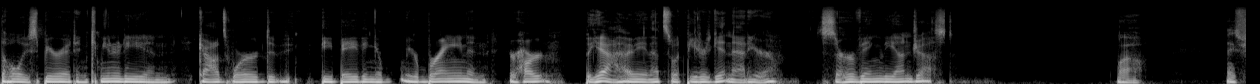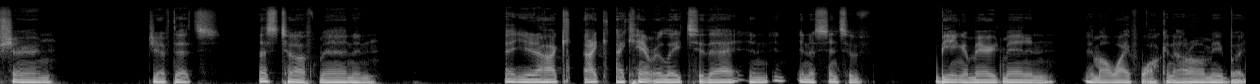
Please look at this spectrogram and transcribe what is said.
the holy spirit and community and god's word to be bathing your, your brain and your heart but yeah i mean that's what peter's getting at here serving the unjust Wow. Thanks for sharing, Jeff. That's that's tough, man. And, and you know, I, I, I can't relate to that in, in in a sense of being a married man and and my wife walking out on me, but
